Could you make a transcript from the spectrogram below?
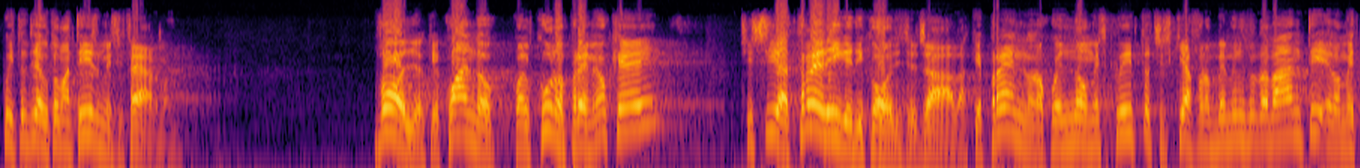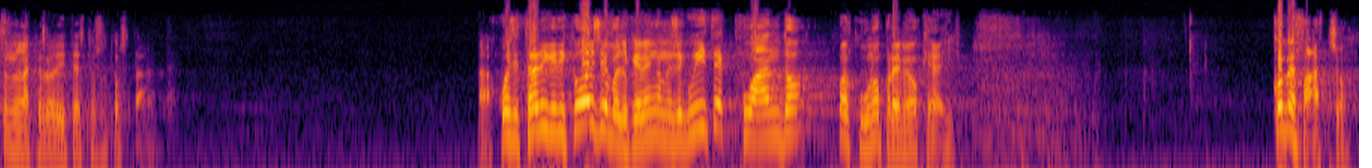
Qui tutti gli automatismi si fermano. Voglio che quando qualcuno preme OK ci sia tre righe di codice Java che prendono quel nome scritto, ci schiaffano benvenuto davanti e lo mettono nella casella di testo sottostante. Allora, queste tre righe di codice voglio che vengano eseguite quando qualcuno preme OK. Come faccio?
